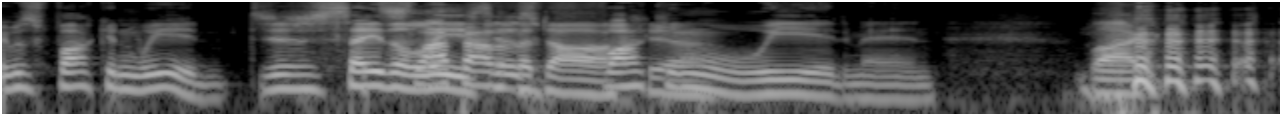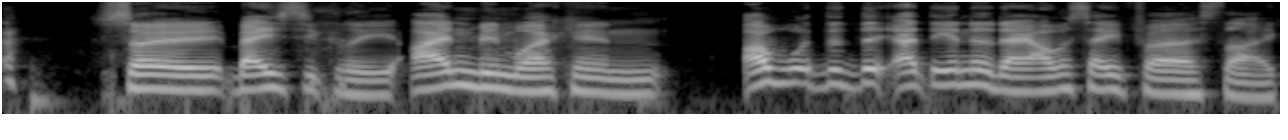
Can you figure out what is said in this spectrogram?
It was fucking weird. To just say the Slap least. out it of the was dark, fucking weird, man. Like so basically, I hadn't been working. I would the, the, at the end of the day, I would say first, like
